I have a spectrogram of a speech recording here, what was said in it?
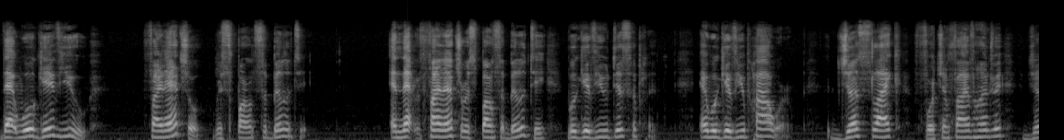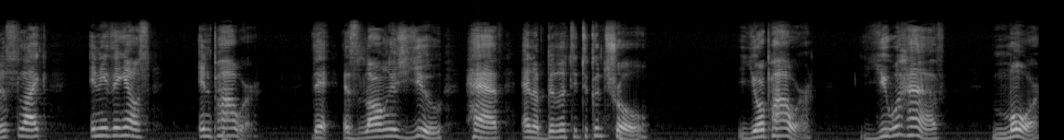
that will give you financial responsibility. And that financial responsibility will give you discipline and will give you power. Just like Fortune 500, just like anything else in power. That as long as you have an ability to control your power, you will have more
